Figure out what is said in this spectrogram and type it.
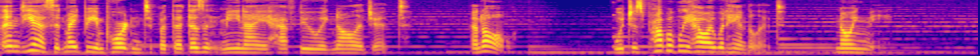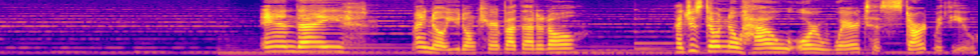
And yes, it might be important, but that doesn't mean I have to acknowledge it at all. Which is probably how I would handle it, knowing me. And I. I know you don't care about that at all. I just don't know how or where to start with you.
